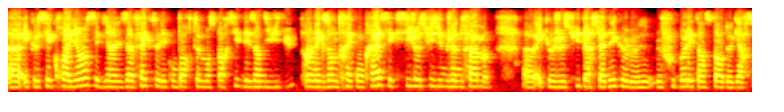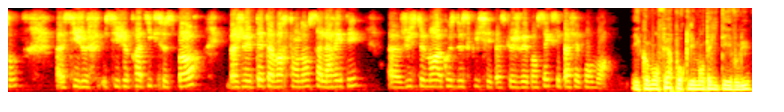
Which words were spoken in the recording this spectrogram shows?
euh, et que ces croyances, eh elles affectent les comportements sportifs des individus. Un exemple très concret, c'est que si je suis une jeune femme euh, et que je suis persuadée que le, football est un sport de garçon, euh, si je si je pratique ce sport, bah, je vais peut-être avoir tendance à l'arrêter euh, justement à cause de ce cliché, parce que je vais penser que c'est pas fait pour moi. Et comment faire pour que les mentalités évoluent?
